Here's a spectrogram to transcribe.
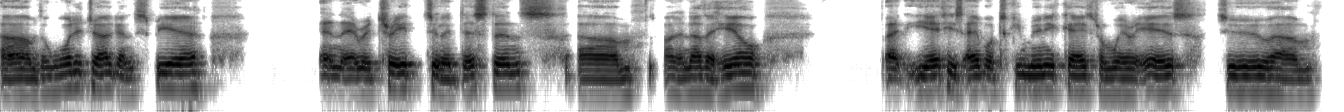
um, the water jug and spear and they retreat to a distance um, on another hill, but yet he's able to communicate from where he is to um,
